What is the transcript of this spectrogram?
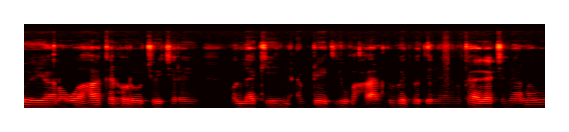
weeyaan oo waa hacker hore u jiri jiray oo laakiin update iyo waxaan ku badbedelnay aanu ka hagaajinay anagu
